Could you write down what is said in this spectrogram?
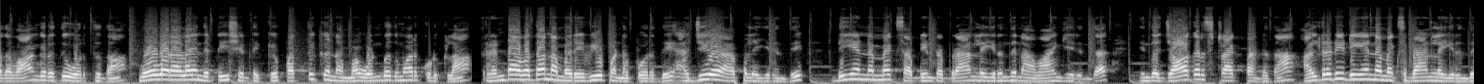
அதை வாங்குறது ஒர்த்து தான் ஓவராலாக இந்த டிஷர்ட்டுக்கு பத்துக்கு நம்ம ஒன்பது மார்க் கொடுக்கலாம். ரெண்டாவதாக நம்ம ரிவ்யூ பண்ண போகிறது அஜியோ ஆப்பில் இருந்து டிஎன்எம்எக்ஸ் அப்படின்ற பிராண்டில் இருந்து நான் வாங்கியிருந்த இந்த ஜாகர்ஸ் ட்ராக் பேண்ட் தான். ஆல்ரெடி டிஎன்எம்எக்ஸ் பிராண்டில் இருந்து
